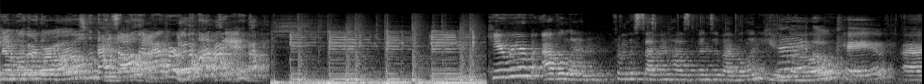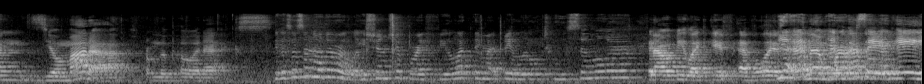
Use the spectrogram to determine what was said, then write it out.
Taking over the world. That's all. I've ever wanted. Here we have Evelyn from the Seven Husbands of Evelyn Hugo. Okay, okay. And Xiomara from the Poet X. This is another relationship where I feel like they might be a little too similar. That would be like if Evelyn Yeah, and then if- we're the same age.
